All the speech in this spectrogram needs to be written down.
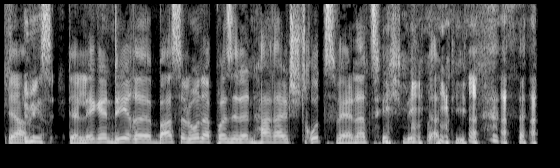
Ja, Übrigens- der legendäre Barcelona-Präsident Harald Strutz wer erinnert sich nicht an die.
